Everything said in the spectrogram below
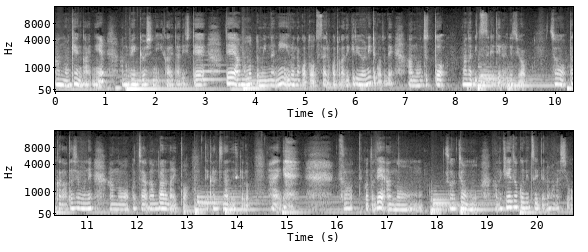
あの県外に、ね、あの勉強しに行かれたりしてであのもっとみんなにいろんなことを伝えることができるようにってことであのずっと学び続けてるんですよ。そうだから私もねあのお茶頑張らないとって感じなんですけどはい。そうってことであのそう今日もあの継続についてのお話を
